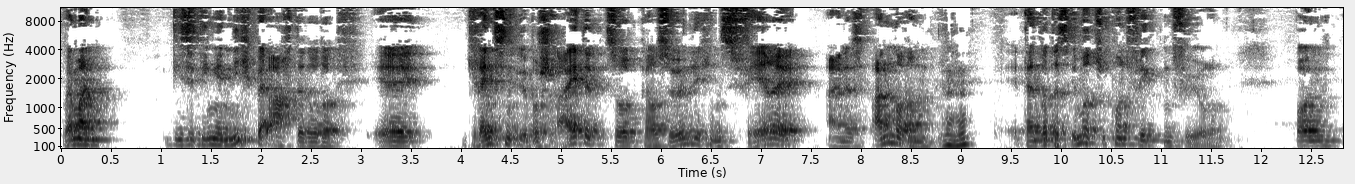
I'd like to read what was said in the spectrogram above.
Wenn man diese Dinge nicht beachtet oder äh, Grenzen überschreitet zur persönlichen Sphäre eines anderen, Mhm. dann wird es immer zu Konflikten führen. Und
